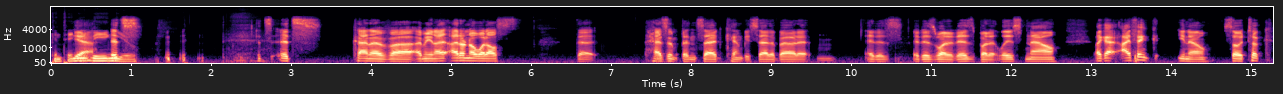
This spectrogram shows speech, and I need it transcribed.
continue yeah, being it's, it's it's kind of. Uh, I mean, I, I don't know what else that hasn't been said can be said about it. It is it is what it is. But at least now, like I, I think you know. So it took.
